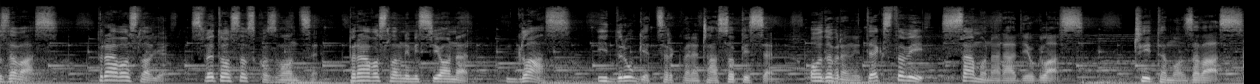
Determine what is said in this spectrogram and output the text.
za vas. Pravoslavlje, Svetosavsko zvonce, Pravoslavni misionar, Glas i druge crkvene časopise. Odabrani tekstovi samo na Radio Glas. Čitamo za vas.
